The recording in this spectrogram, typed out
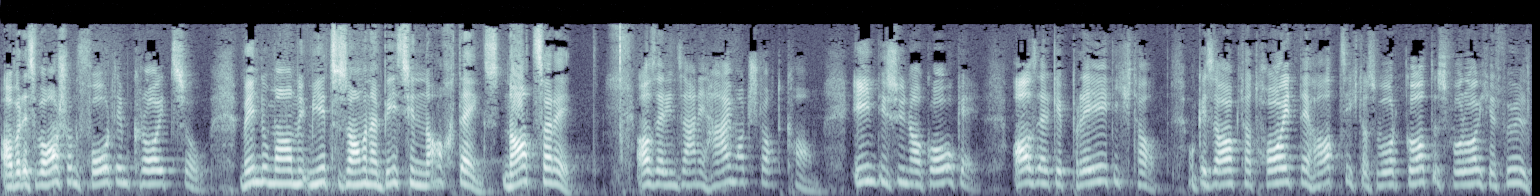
Aber es war schon vor dem Kreuz so. Wenn du mal mit mir zusammen ein bisschen nachdenkst, Nazareth, als er in seine Heimatstadt kam, in die Synagoge, als er gepredigt hat und gesagt hat, heute hat sich das Wort Gottes vor euch erfüllt,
